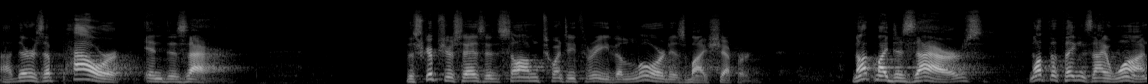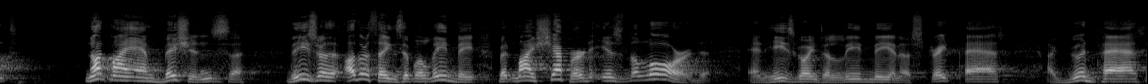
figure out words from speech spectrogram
Uh, there is a power in desire. The scripture says in Psalm 23 the Lord is my shepherd. Not my desires, not the things I want, not my ambitions. Uh, these are other things that will lead me, but my shepherd is the Lord. And he's going to lead me in a straight path, a good path,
